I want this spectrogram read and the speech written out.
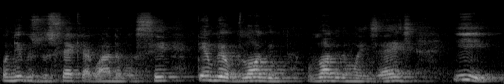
O Amigos do SEC aguarda você. Tem o meu blog, o blog do Moisés. E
